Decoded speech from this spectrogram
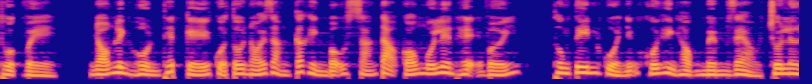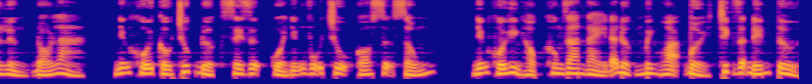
thuộc về Nhóm linh hồn thiết kế của tôi nói rằng các hình mẫu sáng tạo có mối liên hệ với thông tin của những khối hình học mềm dẻo trôi lơ lửng, đó là những khối cấu trúc được xây dựng của những vũ trụ có sự sống. Những khối hình học không gian này đã được minh họa bởi trích dẫn đến từ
